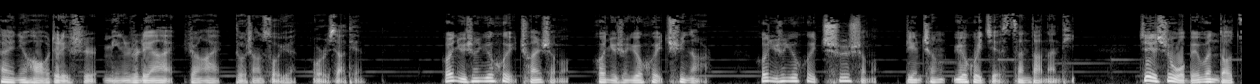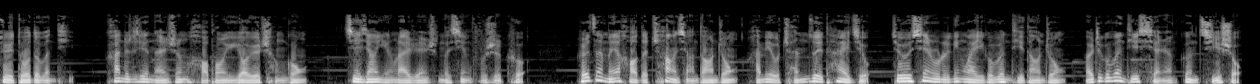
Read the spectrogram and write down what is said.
嗨，你好，这里是明日恋爱，让爱得偿所愿，我是夏天。和女生约会穿什么？和女生约会去哪儿？和女生约会吃什么？并称约会界三大难题，这也是我被问到最多的问题。看着这些男生好不容易邀约成功，即将迎来人生的幸福时刻，可是，在美好的畅想当中，还没有沉醉太久，就又陷入了另外一个问题当中，而这个问题显然更棘手。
